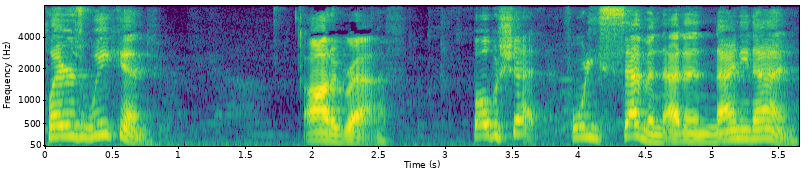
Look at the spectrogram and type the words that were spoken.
Players Weekend autograph. Bo Bichette, 47 out of 99.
